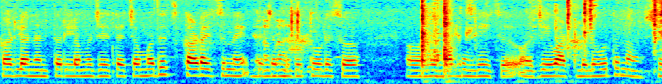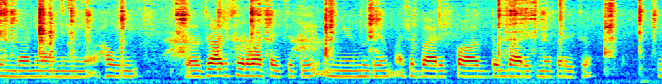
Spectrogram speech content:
काढल्यानंतरला म्हणजे त्याच्यामध्येच काढायचं नाही. त्याच्यामध्ये थोडंसं हे टाकून घ्यायचं. जे वाटलेलं होतं ना शेंगदाणे आणि हावरी जाडसर वाटायचं ते मिडियम असं बारीक पा एकदम बारीक नाही करायचं. ते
